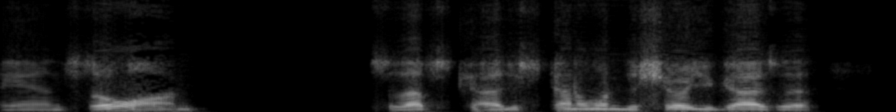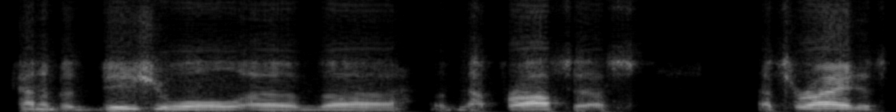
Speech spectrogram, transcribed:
And so on. So that's I just kind of wanted to show you guys a kind of a visual of, uh, of that process. That's right, it's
